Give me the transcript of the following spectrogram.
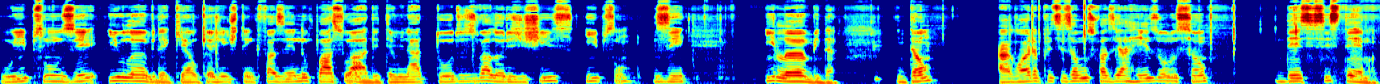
o y, z e o lambda, que é o que a gente tem que fazer no passo A, determinar todos os valores de x, y, z e lambda. Então, agora precisamos fazer a resolução desse sistema.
